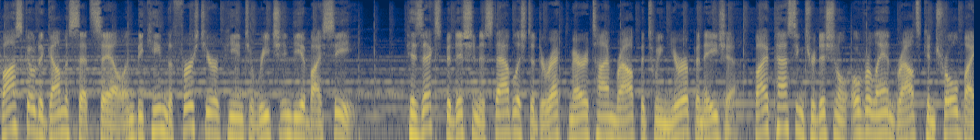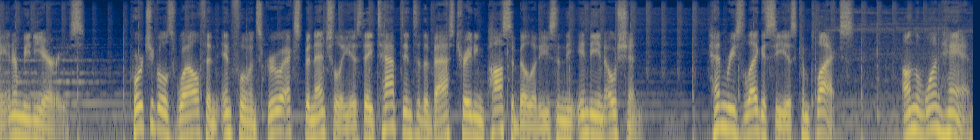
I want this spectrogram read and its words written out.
Vasco da Gama set sail and became the first European to reach India by sea. His expedition established a direct maritime route between Europe and Asia, bypassing traditional overland routes controlled by intermediaries. Portugal's wealth and influence grew exponentially as they tapped into the vast trading possibilities in the Indian Ocean. Henry's legacy is complex. On the one hand,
